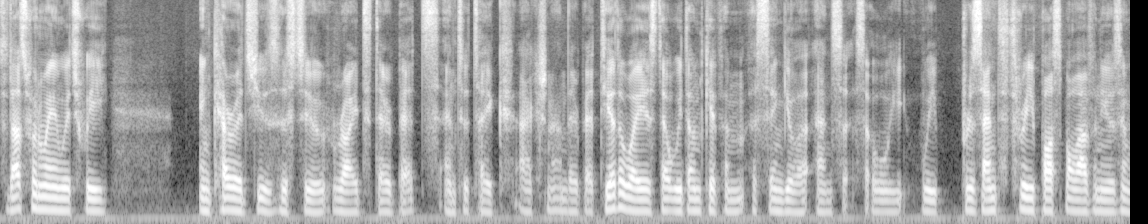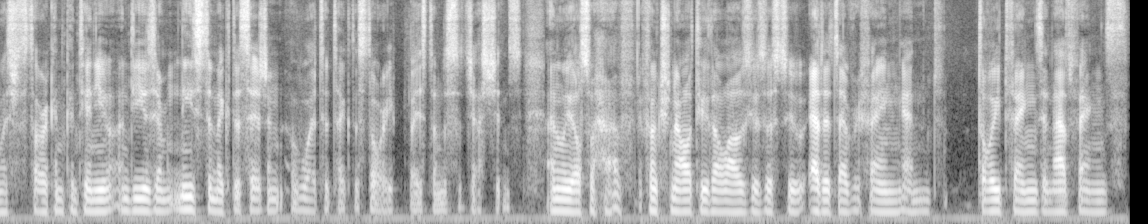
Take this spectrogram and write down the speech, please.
So that's one way in which we encourage users to write their bits and to take action on their bet. The other way is that we don't give them a singular answer. So we, we present three possible avenues in which the story can continue, and the user needs to make a decision of where to take the story based on the suggestions. And we also have functionality that allows users to edit everything and delete things and add things,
